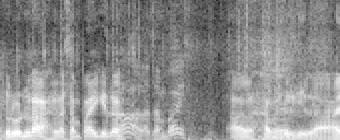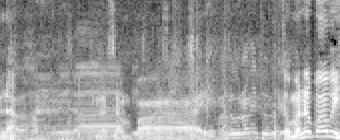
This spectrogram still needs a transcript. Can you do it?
Turunlah, lah sampai gitu. Ah, lah sampai. Alhamdulillah, anak. Alhamdulillah. Lah sampai. Mana orang itu? Ke mana Pak Wi?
